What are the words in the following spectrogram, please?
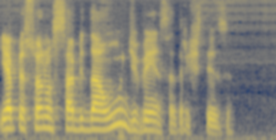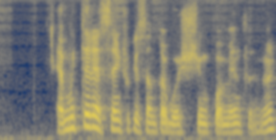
E a pessoa não sabe de onde vem essa tristeza. É muito interessante o que Santo Agostinho comenta, né?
